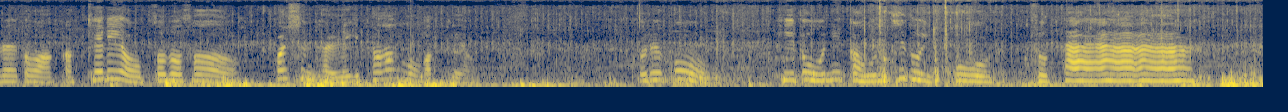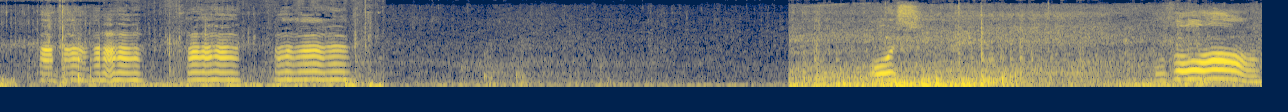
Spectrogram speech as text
그래도 아까 캐리어 없어져서 훨씬 달리기 편한 것 같아요. 그리고 비도 오니까 운치도 있고 좋다. 하하하 하하하. 오씨 무서워.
